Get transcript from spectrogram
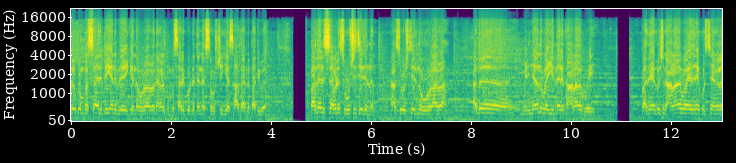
നമ്മൾ കുമ്പസാരിപ്പിക്കാൻ ഉപയോഗിക്കുന്ന ഉപകരണങ്ങൾ കുമ്പസാരക്കൂട്ടിൽ കുമ്പസാരക്കൂട്ടി തന്നെ സൂക്ഷിക്കുക സാധാരണ പതിവ്. അപ്പൊ അതനുസരിച്ച് അവിടെ സൂക്ഷിച്ചിരുന്നു. ആ സൂക്ഷിച്ചിരുന്ന ഊറാറ അത് മിനിഞ്ഞാന്ന് വൈകുന്നേരം കാണാതെ പോയി. അപ്പം അതിനെക്കുറിച്ച് കാണാതെ പോയതിനെക്കുറിച്ച് ഞങ്ങൾ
